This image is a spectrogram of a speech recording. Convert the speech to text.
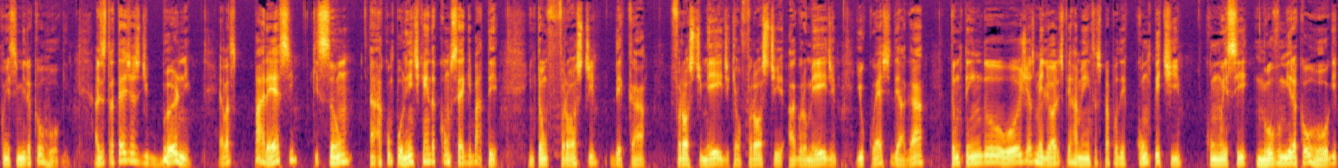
com esse Miracle Rogue. As estratégias de Burn, elas parecem que são a, a componente que ainda consegue bater. Então, Frost DK, Frost Made, que é o Frost Agromade, e o Quest DH estão tendo hoje as melhores ferramentas para poder competir com esse novo Miracle Rogue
